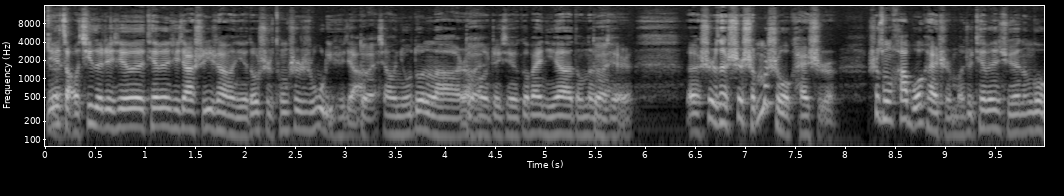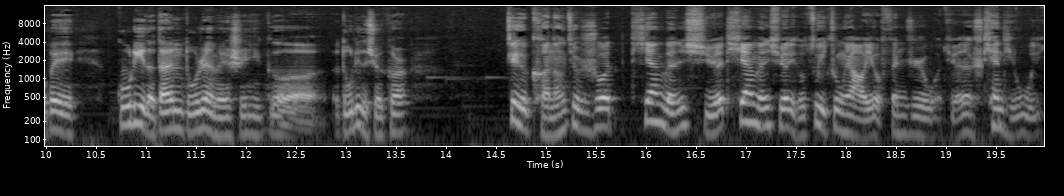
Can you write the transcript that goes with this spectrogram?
因为早期的这些天文学家实际上也都是同时是物理学家，对像牛顿啦，然后这些哥白尼啊等等这些人，呃，是在是什么时候开始？是从哈勃开始吗？就天文学能够被孤立的单独认为是一个独立的学科？这个可能就是说，天文学，天文学里头最重要的一个分支，我觉得是天体物理。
